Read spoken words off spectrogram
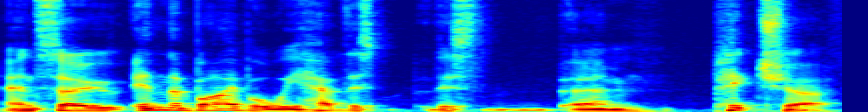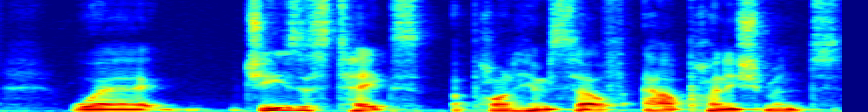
And so, in the Bible, we have this this um, picture where Jesus takes upon himself our punishment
